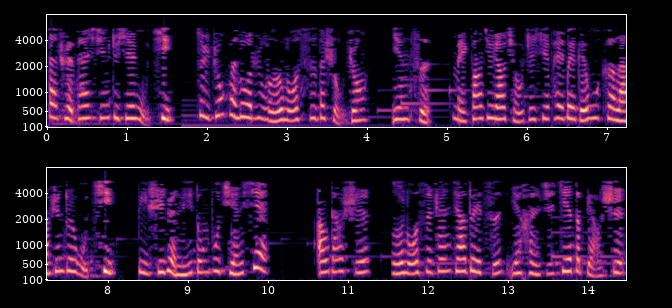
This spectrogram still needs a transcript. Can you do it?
但却担心这些武器最终会落入俄罗斯的手中，因此美方就要求这些配备给乌克兰军队武器必须远离东部前线。而当时，俄罗斯专家对此也很直接的表示，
